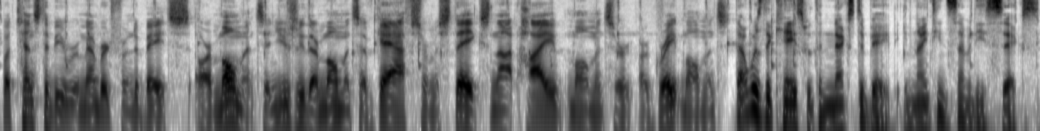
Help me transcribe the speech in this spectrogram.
What tends to be remembered from debates are moments, and usually they're moments of gaffes or mistakes, not high moments or, or great moments. That was the case with the next debate in 1976,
